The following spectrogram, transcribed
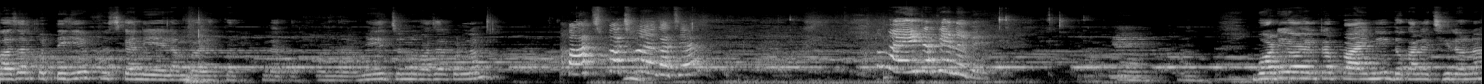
বাজার করতে গিয়ে ফুচকা নিয়ে এলাম বাড়িতে। দেখো মেয়ের জন্য বাজার করলাম। পাঁচ হয়ে গেছে। বডি অয়েলটা পাইনি দোকানে ছিল না।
